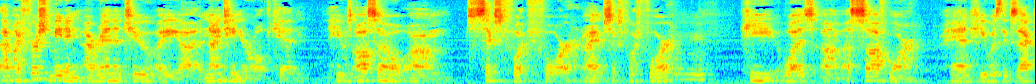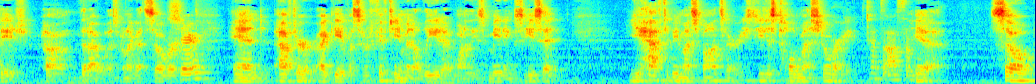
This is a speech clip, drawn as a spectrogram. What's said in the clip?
at my first meeting, I ran into a nineteen-year-old kid. He was also um, six foot four. I am six foot 4 Mm-hmm. He was um, a sophomore, and he was the exact age um, that I was when I got sober. Sure. And after I gave a sort of 15 minute lead at one of these meetings, he said, You have to be my sponsor. He just told my story. That's awesome. Yeah. So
